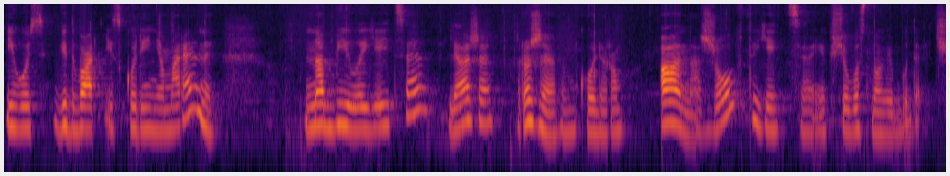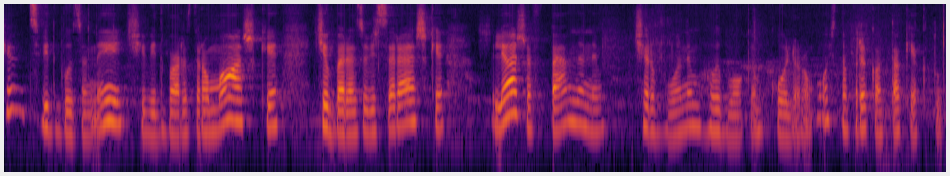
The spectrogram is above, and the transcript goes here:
І ось відвар із коріння марени на біле яйце ляже рожевим кольором. А на жовте яйце, якщо в основі буде чи цвіт бузини, чи відвар з ромашки, чи березові сережки, ляже впевненим червоним глибоким кольором. Ось, наприклад, так як тут.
